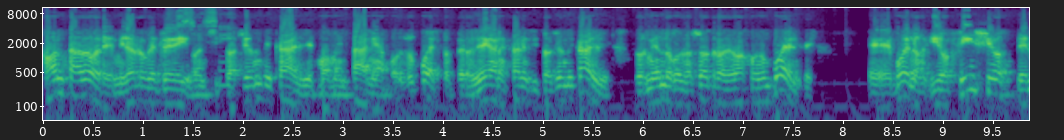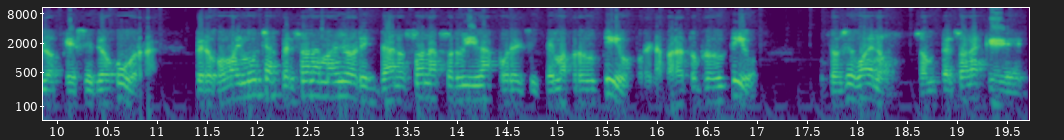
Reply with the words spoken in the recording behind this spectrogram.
contadores, mirá lo que te digo, en situación de calle, momentánea por supuesto, pero llegan a estar en situación de calle, durmiendo con nosotros debajo de un puente. Eh, bueno, y oficios de los que se te ocurra. Pero como hay muchas personas mayores, ya no son absorbidas por el sistema productivo, por el aparato productivo. Entonces, bueno, son personas que,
